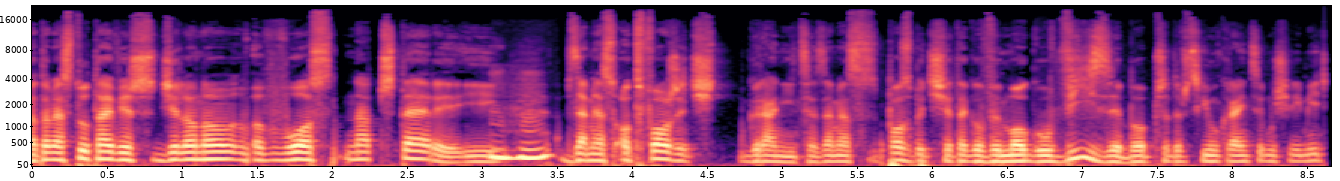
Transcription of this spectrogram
natomiast tutaj, wiesz, dzielono włos na cztery i mhm. zamiast otworzyć granice, zamiast pozbyć się tego wymogu wizy, bo przede wszystkim Ukraińcy musieli mieć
